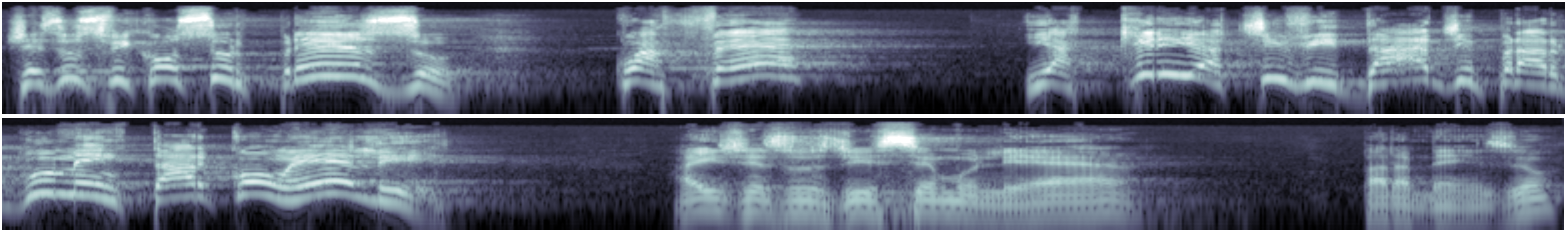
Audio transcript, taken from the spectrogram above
Jesus ficou surpreso com a fé e a criatividade para argumentar com ele. Aí Jesus disse: mulher, parabéns, viu?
